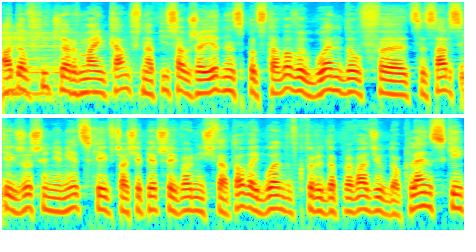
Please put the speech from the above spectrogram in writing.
Adolf Hitler w Mein Kampf napisał, że jednym z podstawowych błędów e, cesarskiej Rzeszy Niemieckiej w czasie I wojny światowej, błędów, który doprowadził do klęski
